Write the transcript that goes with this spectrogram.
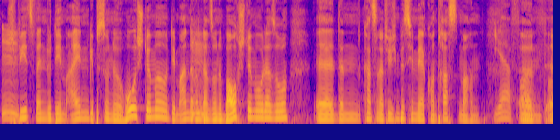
spielst, wenn du dem einen gibst du eine hohe Stimme und dem Mhm. anderen dann so eine Bauchstimme oder so, äh, dann kannst du natürlich ein bisschen mehr Kontrast machen. Ja, voll. Und, voll. äh,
